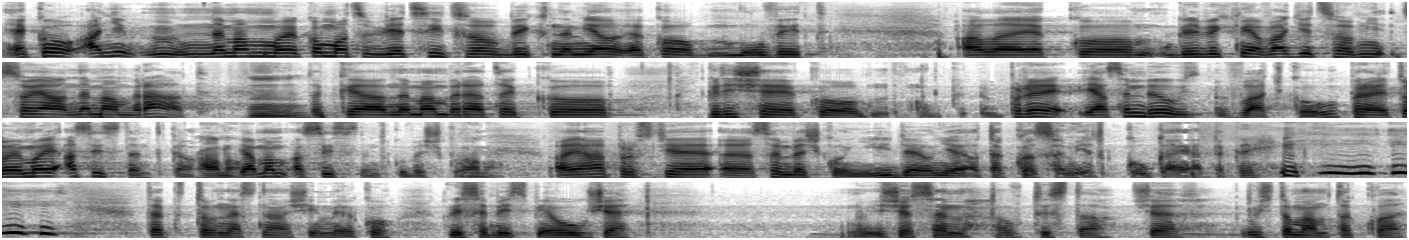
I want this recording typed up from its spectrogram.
jako ani mm, nemám jako moc věcí, co bych neměl jako mluvit, ale jako, kdybych měl vadit, co, mě- co já nemám rád, hmm. tak já nemám rád jako, když je jako, protože já jsem byl Vlaďkou, protože to je moje asistentka. Ano. Já mám asistentku ve škole. Ano. A já prostě eh, jsem ve školní jídelně a takhle jsem je koukal, já takhle tak to nesnáším, jako když se mi zpěvou, že že jsem autista, že už to mám takhle.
